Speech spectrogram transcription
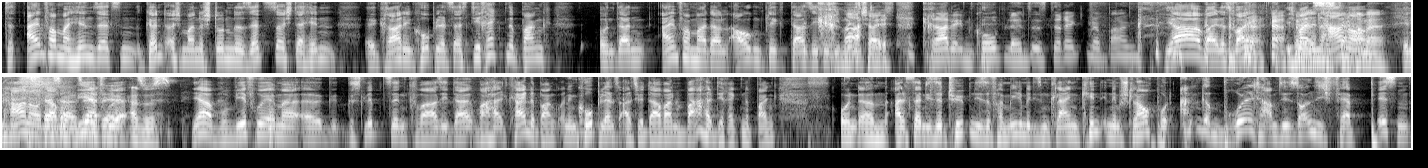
Das einfach mal hinsetzen, gönnt euch mal eine Stunde, setzt euch dahin, äh, gerade in Koblenz, da ist direkt eine Bank und dann einfach mal da einen Augenblick, da seht ihr die Menschheit. Gerade in Koblenz ist direkt eine Bank. Ja, weil das war, ich meine, in Hanau, in Hanau, da wo wir früher, Also ja, wo wir früher immer äh, ge- geslippt sind quasi, da war halt keine Bank. Und in Koblenz, als wir da waren, war halt direkt eine Bank. Und ähm, als dann diese Typen, diese Familie mit diesem kleinen Kind in dem Schlauchboot angebrüllt haben, sie sollen sich verpissen,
